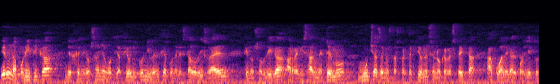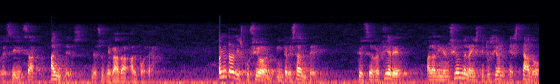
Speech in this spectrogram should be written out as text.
y en una política de generosa negociación y connivencia con el Estado de Israel que nos obliga a revisar, me temo, muchas de nuestras percepciones en lo que respecta a cuál era el proyecto de Siriza antes de su llegada al poder. Hay otra discusión interesante que se refiere a la dimensión de la institución Estado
